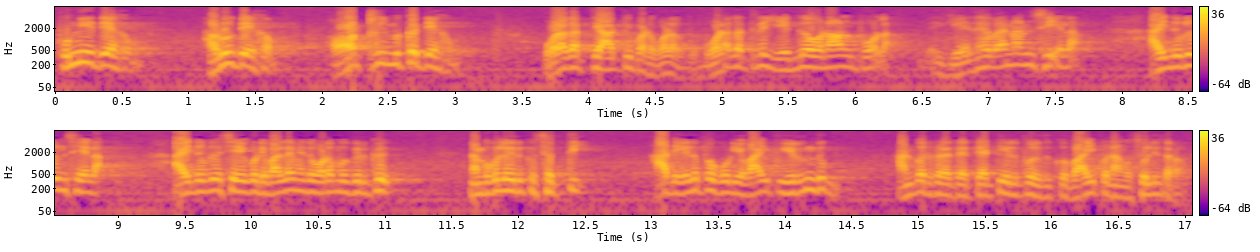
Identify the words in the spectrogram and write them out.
புண்ணிய தேகம் அருள் தேகம் ஆற்றல் மிக்க தேகம் உலகத்தை ஆட்டிப்பட உலகம் உலகத்தில் எங்கே வேணாலும் போகலாம் எதை வேணாலும் செய்யலாம். ஐந்துள்ளும் செய்யலாம். ஐந்துள்ளும் செய்யக்கூடிய வல்லம் இந்த உடம்புக்கு இருக்கு. நமக்குள்ளே இருக்கு சக்தி. அதை எழுப்பக்கூடிய வாய்ப்பு இருந்தும் அன்பர்களை அதை தட்டி எழுப்புவதற்கு வாய்ப்பு நாங்கள் சொல்லித்தரோம்.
